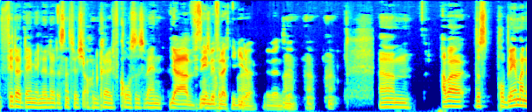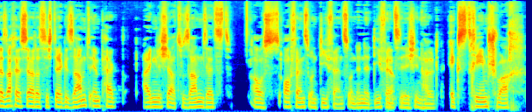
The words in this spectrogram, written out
fitter Damian Lillard ist natürlich auch ein relativ großes Wenn. Ja, sehen wir vielleicht nie wieder. Ja. Wir werden sehen. Ja, ja, ähm, aber das Problem an der Sache ist ja, dass sich der Gesamtimpact eigentlich ja zusammensetzt aus Offense und Defense. Und in der Defense sehe ich ihn halt extrem schwach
